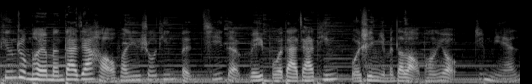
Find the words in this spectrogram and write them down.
听众朋友们，大家好，欢迎收听本期的微博大家庭，我是你们的老朋友俊棉。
